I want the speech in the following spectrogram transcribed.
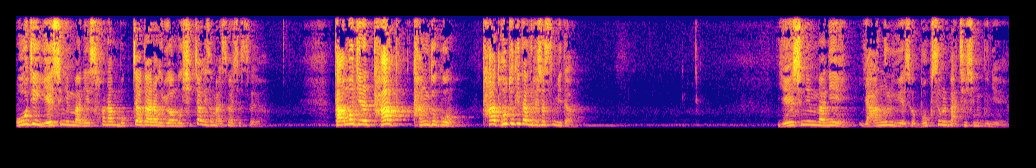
오직 예수님만이 선한 목자다라고 요한복음 10장에서 말씀하셨어요. 나머지는 다 강도고 다 도둑이다 그러셨습니다. 예수님만이 양을 위해서 목숨을 바치시는 분이에요.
